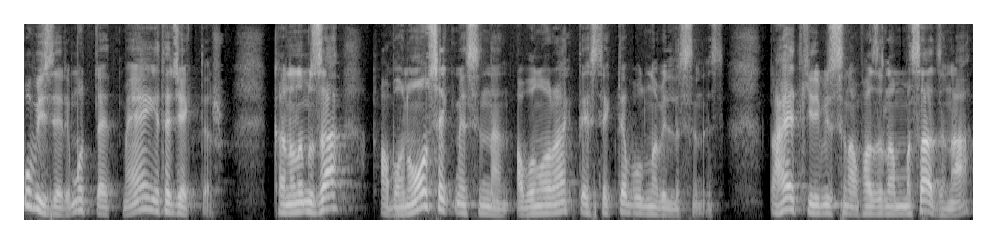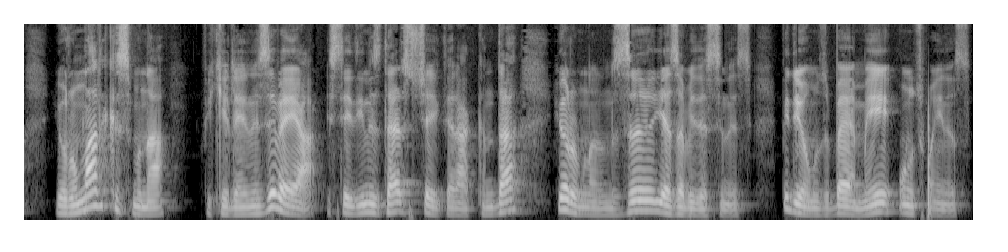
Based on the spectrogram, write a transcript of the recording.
bu bizleri mutlu etmeye yetecektir. Kanalımıza abone ol sekmesinden abone olarak destekte bulunabilirsiniz. Daha etkili bir sınav hazırlanması adına yorumlar kısmına fikirlerinizi veya istediğiniz ders içerikleri hakkında yorumlarınızı yazabilirsiniz. Videomuzu beğenmeyi unutmayınız.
